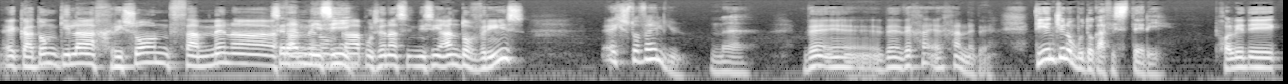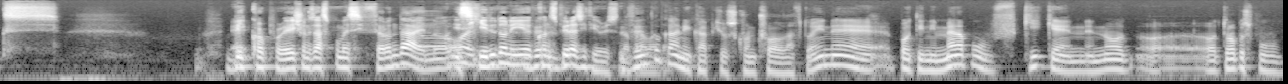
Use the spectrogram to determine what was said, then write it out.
100 κιλά χρυσών θαμμένα, Σε ένα θαμμένων νησί. κάπου σε ένα νησί. Αν το βρεις, έχεις το value. Ναι. Δεν ε, δεν- δεν χα- δεν χάνεται. Τι είναι εκείνο που το καθυστερεί; Politics, big corporations ας πούμε συμφέροντα. Ενώ Ε, Όχι, ισχύει τούτον ή δεν- conspiracy theories τα Δεν το πράγματα. κάνει κάποιος control αυτό. Είναι από την ημέρα που βγήκε ενώ ο, ο τρόπος που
